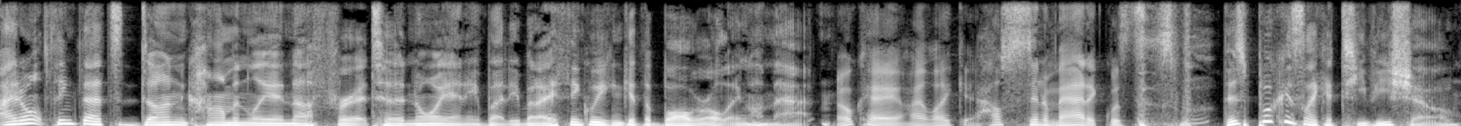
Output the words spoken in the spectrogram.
I don't think that's done commonly enough for it to annoy anybody, but I think we can get the ball rolling on that. Okay, I like it. How cinematic was this book? This book is like a TV show.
